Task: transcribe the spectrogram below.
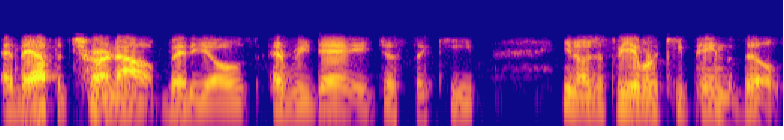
and they have to churn out videos every day just to keep, you know, just to be able to keep paying the bills.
